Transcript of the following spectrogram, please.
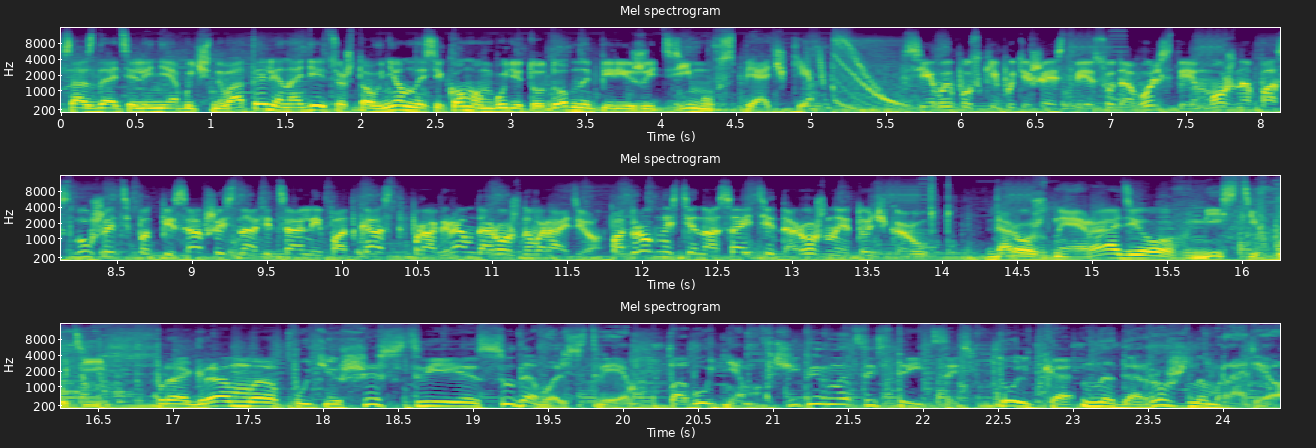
Создатели необычного отеля надеются, что в нем насекомым будет удобно пережить зиму в спячке. Все выпуски «Путешествия с удовольствием» можно послушать, подписавшись на официальный подкаст программ Дорожного радио. Подробности на сайте дорожное.ру. Дорожное радио вместе в пути. Программа «Путешествие с удовольствием». По будням в 14.30. Только на Дорожном радио.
